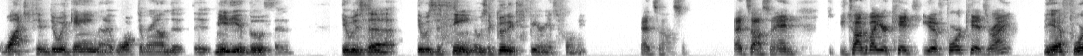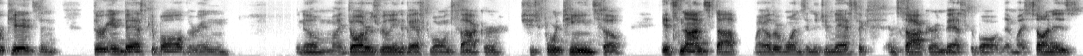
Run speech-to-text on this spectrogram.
watched him do a game and I walked around the, the media booth and it was a, it was a scene. It was a good experience for me. That's awesome. That's awesome. And you talk about your kids. You have four kids, right? Yeah, four kids, and they're in basketball. They're in, you know, my daughter's really into basketball and soccer. She's 14, so it's nonstop. My other one's in the gymnastics and soccer and basketball, and then my son is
